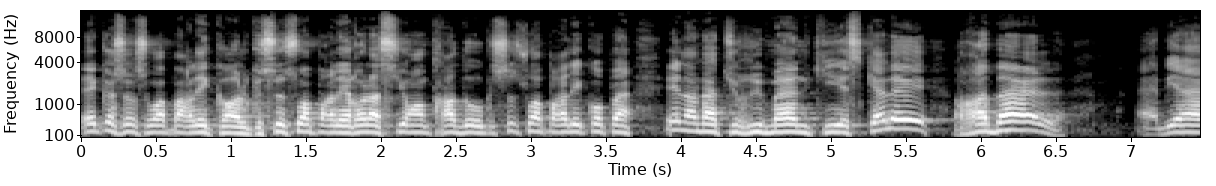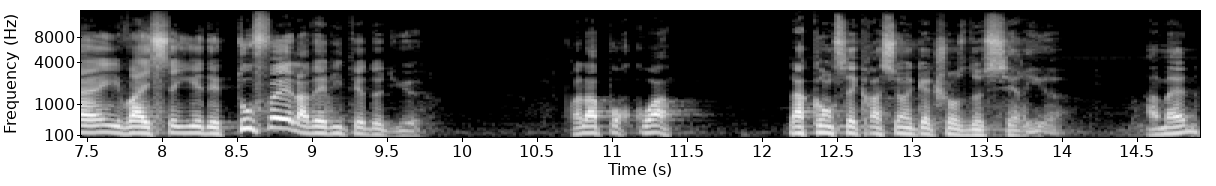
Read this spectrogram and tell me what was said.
Et que ce soit par l'école, que ce soit par les relations entre ados, que ce soit par les copains, et la nature humaine qui est ce qu'elle est, rebelle, eh bien, il va essayer d'étouffer la vérité de Dieu. Voilà pourquoi la consécration est quelque chose de sérieux. Amen.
